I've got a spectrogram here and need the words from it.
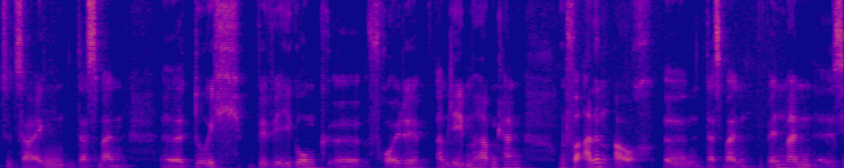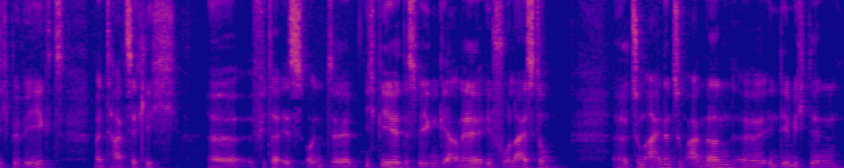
zu zeigen, dass man äh, durch Bewegung äh, Freude am Leben haben kann und vor allem auch, dass man, wenn man äh, sich bewegt, man tatsächlich äh, fitter ist. Und äh, ich gehe deswegen gerne in Vorleistung. Zum einen, zum anderen, indem ich den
